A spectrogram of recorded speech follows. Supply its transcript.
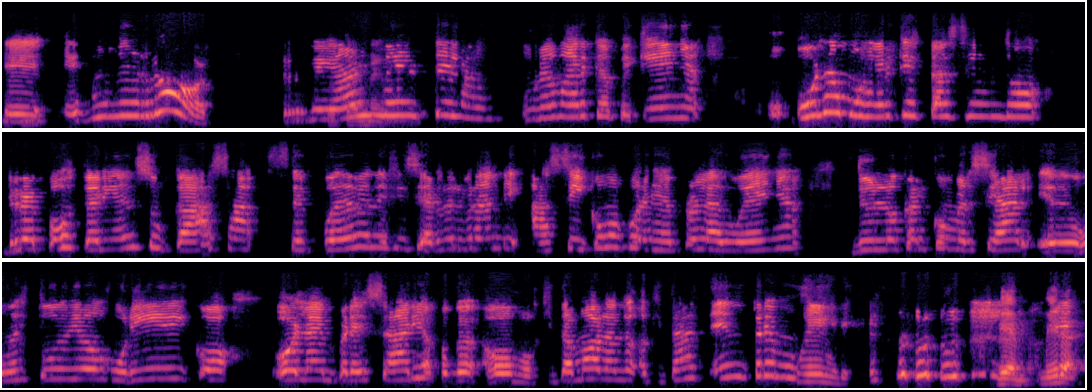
Eh, es un error. Realmente una marca pequeña, una mujer que está haciendo repostería en su casa se puede beneficiar del branding, así como por ejemplo la dueña de un local comercial, eh, de un estudio jurídico o la empresaria, porque ojo, aquí estamos hablando, aquí está entre mujeres. Bien, mira.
